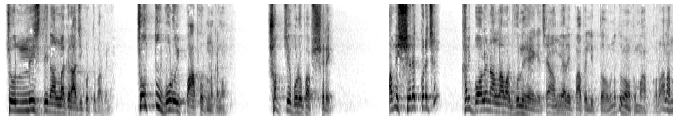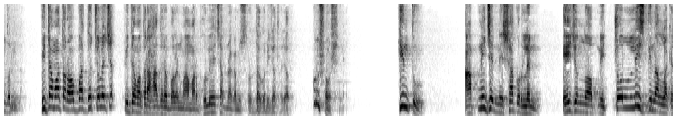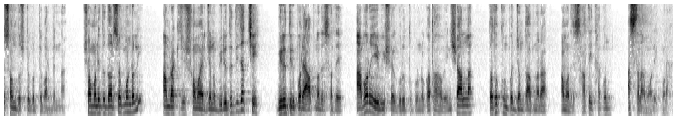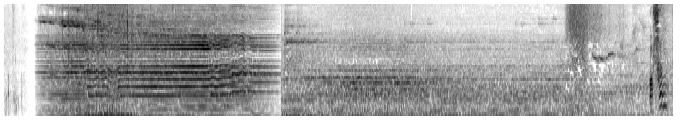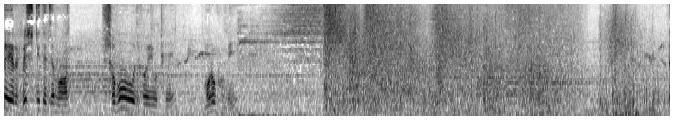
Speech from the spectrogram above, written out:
চল্লিশ দিন আল্লাহকে রাজি করতে পারবে না। যত বড়ই পাপ হোক না কেন সবচেয়ে বড় পাপ সেরেক। আপনি সেরেক করেছেন? খালি বলেন, আল্লাহ আমার ভুল হয়ে গেছে, আমি আর এই পাপে লিপ্ত হব না, তুমি আমাকে মাফ করো। আলহামদুলিল্লাহ। পিতামাতার অবাধ্য চলেছেন। পিতামাতার হাত ধরে বলেন, মা, আমার ভুল হয়েছে, আপনাকে আমি শ্রদ্ধা করি যথাযথ, কোনো সমস্যা নেই। কিন্তু আপনি যে নেশা করলেন, এই জন্য আপনি চল্লিশ দিন আল্লাহকে সন্তুষ্ট করতে পারবেন না। সম্মানিত দর্শক মন্ডলী আমরা কিছু সময়ের জন্য বিরতিতে যাচ্ছি। বিরতির পরে আপনাদের সাথে আবারও এই বিষয়ে গুরুত্বপূর্ণ কথা হবে, ইনশাআল্লাহ। ততক্ষণ পর্যন্ত আপনারা আমাদের সাথেই থাকুন। আসসালামু আলাইকুম রহমতুল্লাহ বসন্তের বৃষ্টিতে যেমন সবুজ হয়ে ওঠে মরুভূমি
